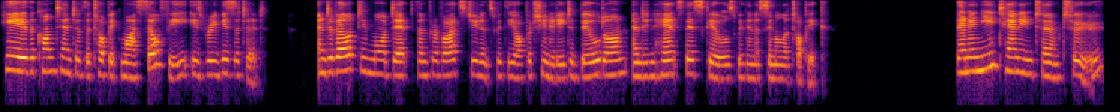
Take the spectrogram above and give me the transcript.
Here, the content of the topic My Selfie is revisited and developed in more depth and provides students with the opportunity to build on and enhance their skills within a similar topic. Then in Year 10 in Term 2,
